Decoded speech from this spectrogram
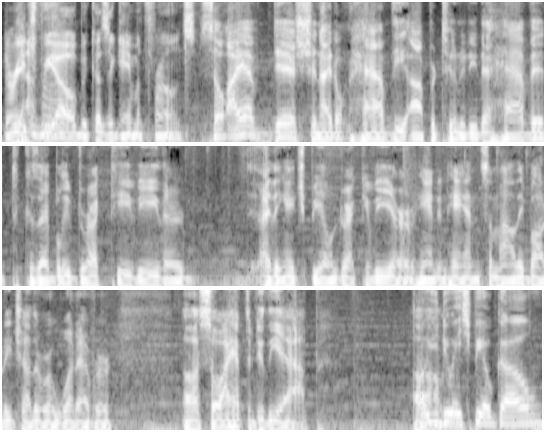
their HBO because of Game of Thrones. So I have Dish, and I don't have the opportunity to have it because I believe DirecTV. They're, I think HBO and DirecTV are hand in hand. Somehow they bought each other or whatever. Uh, so I have to do the app. oh, you do HBO Go?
